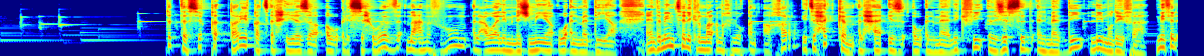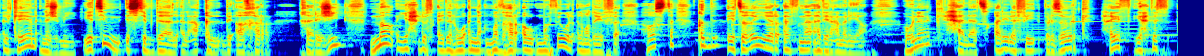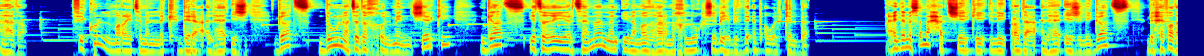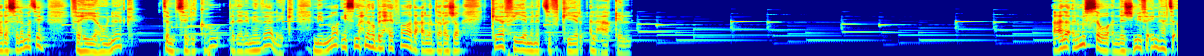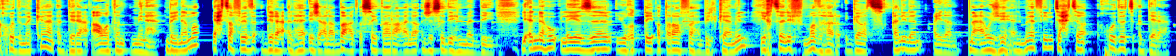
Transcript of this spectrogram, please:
تتسق طريقة الحيازة أو الاستحواذ مع مفهوم العوالم النجمية والمادية. عندما يمتلك المرء مخلوقا آخر يتحكم الحائز أو المالك في الجسد المادي لمضيفه مثل الكيان النجمي. يتم استبدال العقل بآخر. خارجي ما يحدث أيضا هو أن مظهر أو مثول المضيف هوست قد يتغير أثناء هذه العملية. هناك حالات قليلة في بيرزيرك حيث يحدث هذا. في كل مرة يتملك درع الهائج. غاتس دون تدخل من شيركي غاتس يتغير تماما إلى مظهر مخلوق شبيه بالذئب أو الكلب. عندما سمحت شيركي لدرع الهائج لغاتس بالحفاظ على سلامته فهي هناك تمتلكه بدلا من ذلك مما يسمح له بالحفاظ على درجة كافية من التفكير العاقل. على المستوى النجمي فإنها تأخذ مكان الدرع عوضا منه بينما يحتفظ درع الهائج على بعض السيطرة على جسده المادي لأنه لا يزال يغطي أطرافه بالكامل يختلف مظهر غاتس قليلا أيضا. مع وجهه الماثل تحت خوذة الدرع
